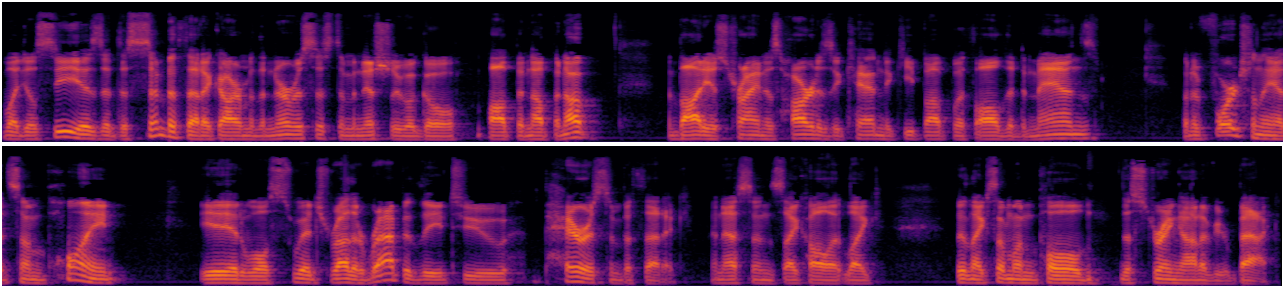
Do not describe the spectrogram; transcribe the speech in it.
what you'll see is that the sympathetic arm of the nervous system initially will go up and up and up. The body is trying as hard as it can to keep up with all the demands. But unfortunately, at some point, it will switch rather rapidly to parasympathetic. In essence, I call it like like someone pulled the string out of your back.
